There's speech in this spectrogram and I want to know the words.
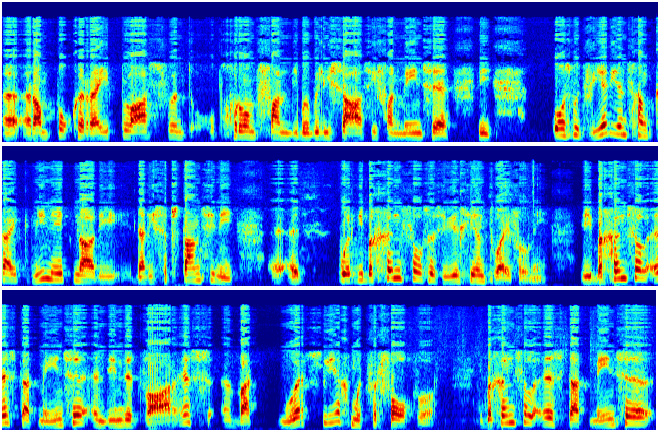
'n rampokkery plaasvind op grond van die mobilisasie van mense nie. Ons moet weer eens gaan kyk nie net na die na die substansie nie. Uh, uh, oor die beginsels is hier geen twyfel nie. Die beginsel is dat mense indien dit waar is wat moord pleeg moet vervolg word. Die beginsel is dat mense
